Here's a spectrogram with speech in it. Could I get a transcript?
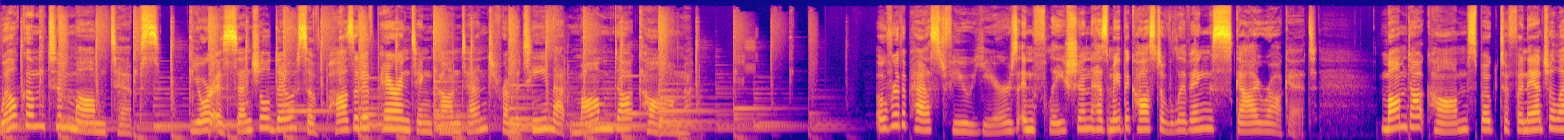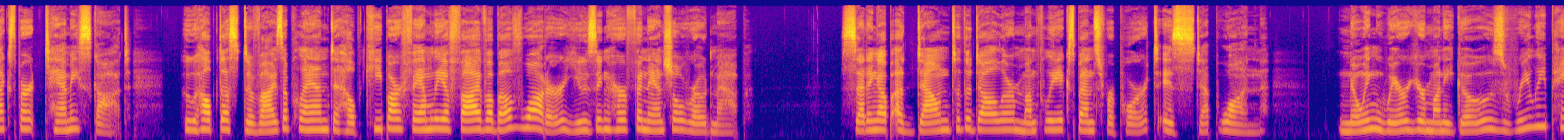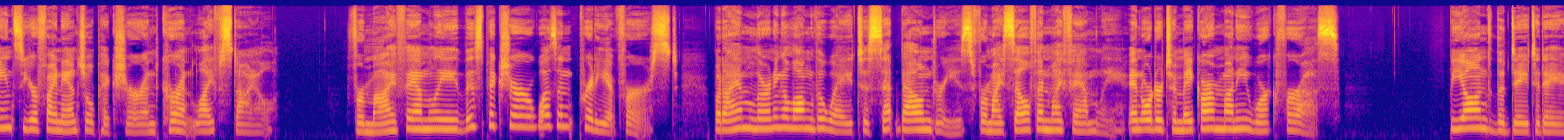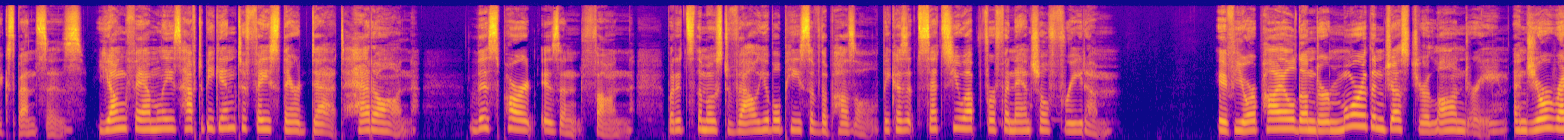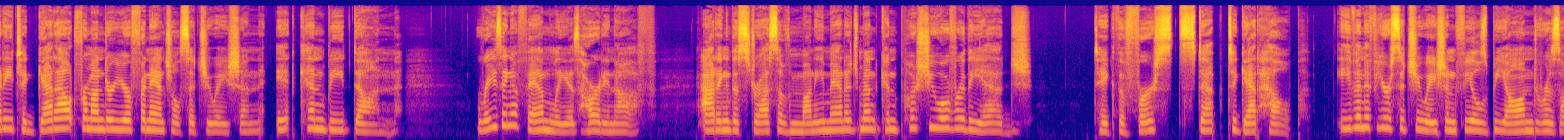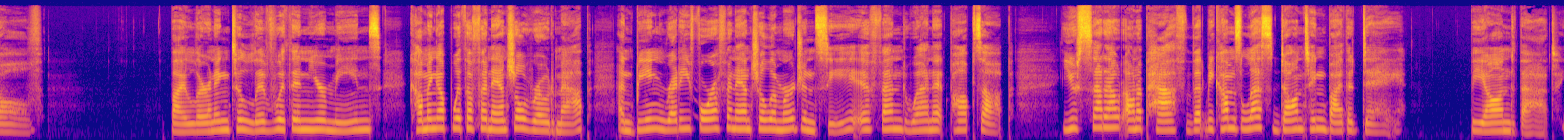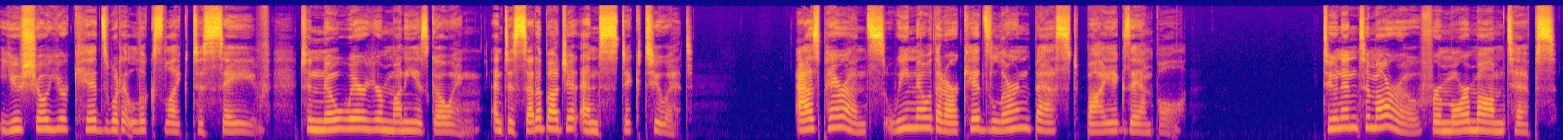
Welcome to Mom Tips, your essential dose of positive parenting content from the team at mom.com. Over the past few years, inflation has made the cost of living skyrocket. Mom.com spoke to financial expert Tammy Scott, who helped us devise a plan to help keep our family of five above water using her financial roadmap. Setting up a down to the dollar monthly expense report is step one. Knowing where your money goes really paints your financial picture and current lifestyle. For my family, this picture wasn't pretty at first, but I am learning along the way to set boundaries for myself and my family in order to make our money work for us. Beyond the day to day expenses, young families have to begin to face their debt head on. This part isn't fun, but it's the most valuable piece of the puzzle because it sets you up for financial freedom. If you're piled under more than just your laundry and you're ready to get out from under your financial situation, it can be done. Raising a family is hard enough. Adding the stress of money management can push you over the edge. Take the first step to get help, even if your situation feels beyond resolve. By learning to live within your means, coming up with a financial roadmap, and being ready for a financial emergency if and when it pops up, you set out on a path that becomes less daunting by the day. Beyond that, you show your kids what it looks like to save, to know where your money is going, and to set a budget and stick to it. As parents, we know that our kids learn best by example. Tune in tomorrow for more mom tips.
